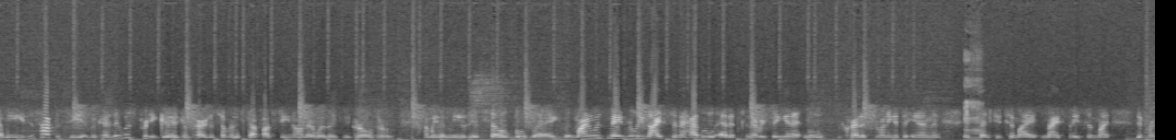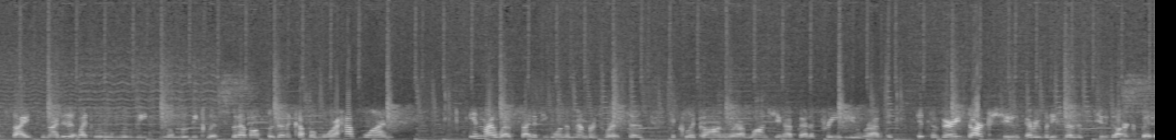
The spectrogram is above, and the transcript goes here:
I mean, you just have to see it because it was pretty good compared to some of the stuff I've seen on there where the, the girls are. I mean, the music it's so bootleg, but mine was made really nice and it had little edits and everything in it, and little credits running at the end, and it Mhm. sent you to my MySpace and my different sites, and I did it like little movie little movie clips. But I've also done a couple more. I have one in my website. If you go on the members where it says to click on where I'm launching, I've got a preview where I'm, it's it's a very dark shoot. Everybody says it's too dark, but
